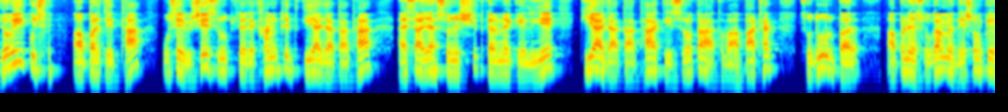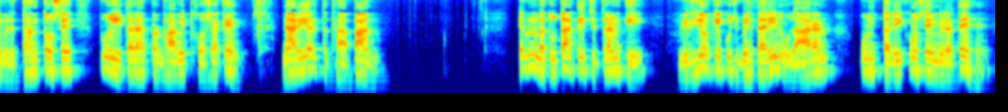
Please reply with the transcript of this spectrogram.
जो भी कुछ अपरिचित था, उसे विशेष रूप से रेखांकित किया जाता था। ऐसा यह सुनिश्चित करने के लिए किया जाता था कि श्रोता अथवा पाठक सुदूर पर अपने सुगम्य देशों के वृत्तांतों से पूरी तरह प्रभावित हो सकें। नारियल तथा पान इब्न बतूता के चित्रण की विधियों के कुछ बेहतरीन उदाहरण उन तरीकों से मिलते हैं,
